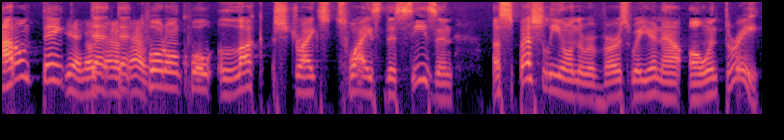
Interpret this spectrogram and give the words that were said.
I don't think Yeah, no that, that quote unquote luck strikes twice this season, especially on the reverse where you're now 0 3.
